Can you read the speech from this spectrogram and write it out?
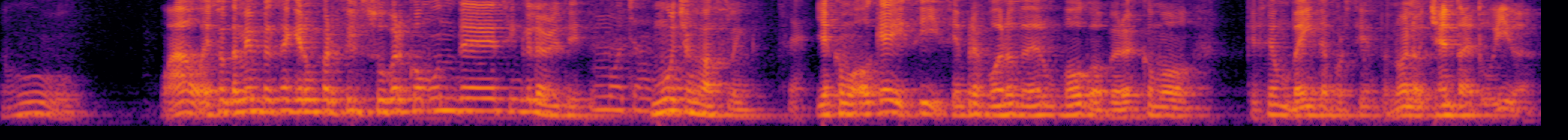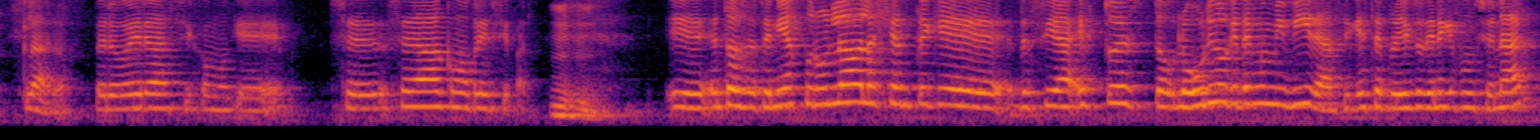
Uh, wow, eso también pensé que era un perfil súper común de Singularity. Muchos. Muchos hustling. Sí. Y es como, ok, sí, siempre es bueno tener un poco, pero es como que sea un 20%, no el 80% de tu vida. Claro, pero era así como que se, se daba como principal. Eh, Entonces, tenías por un lado la gente que decía, esto es lo único que tengo en mi vida, así que este proyecto tiene que funcionar.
